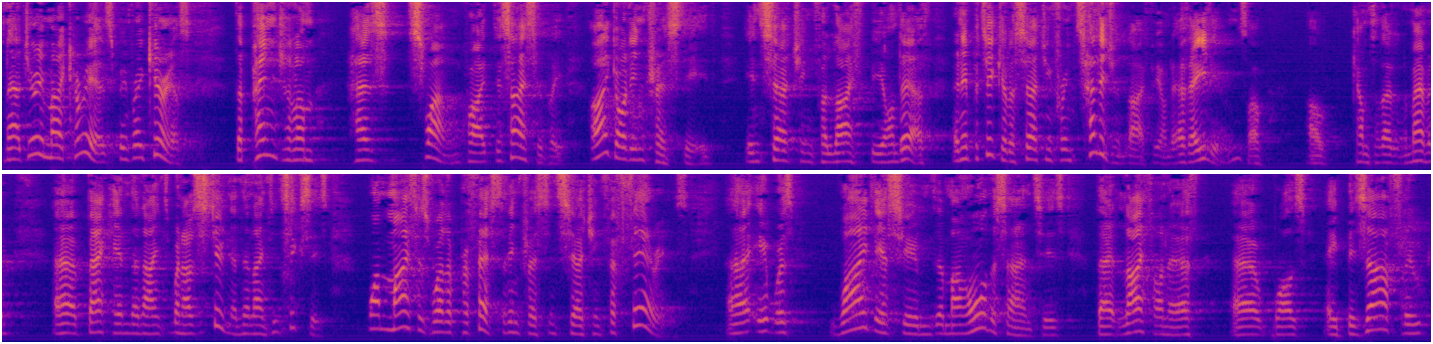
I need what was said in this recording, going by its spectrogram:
Now, during my career, it's been very curious. The pendulum has swung quite decisively. I got interested in searching for life beyond Earth, and in particular, searching for intelligent life beyond Earth, aliens. I'll, I'll come to that in a moment. Uh, back in the 19, when I was a student in the 1960s, one might as well have professed an interest in searching for fairies. Uh, it was widely assumed among all the sciences that life on Earth uh, was a bizarre fluke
